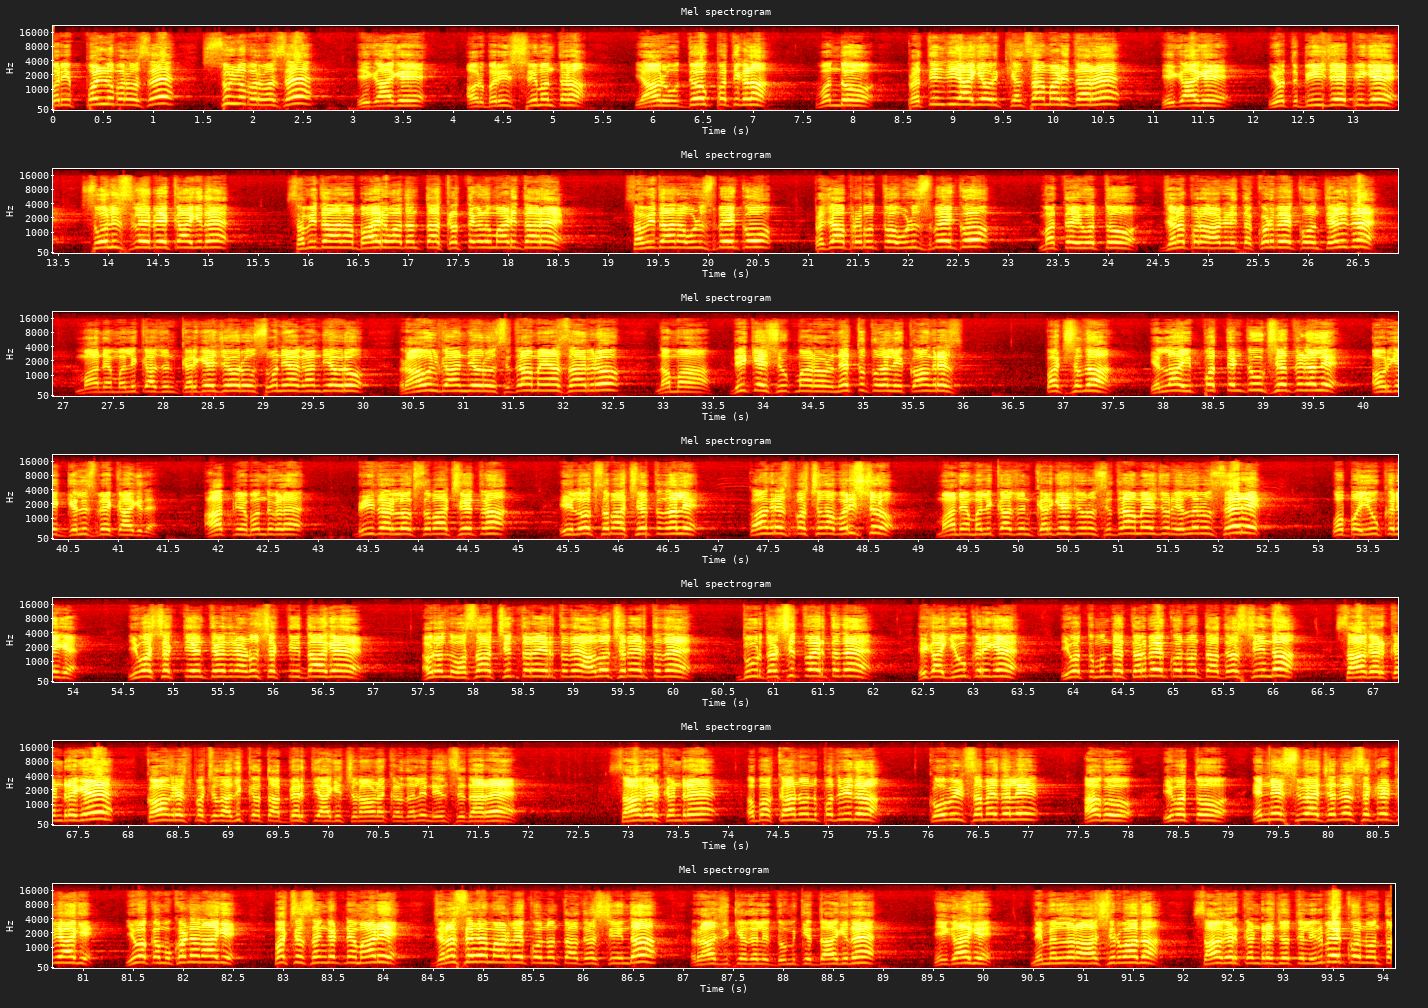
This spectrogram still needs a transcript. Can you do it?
ಬರೀ ಪಳ್ಳು ಭರವಸೆ, ಸುಳ್ಳು ಭರವಸೆ. ಹೀಗಾಗಿ ಅವರು ಬರೀ ಶ್ರೀಮಂತರ, ಯಾರು ಉದ್ಯೋಗಪತಿಗಳ ಒಂದು ಪ್ರತಿನಿಧಿಯಾಗಿ ಅವರು ಕೆಲಸ ಮಾಡಿದ್ದಾರೆ. ಹೀಗಾಗಿ ಇವತ್ತು ಬಿಜೆಪಿಗೆ ಸೋಲಿಸಲೇಬೇಕಾಗಿದೆ. ಸಂವಿಧಾನ ಬಾಹಿರವಾದಂತಹ ಕೃತ್ಯಗಳು ಮಾಡಿದ್ದಾರೆ. ಸಂವಿಧಾನ ಉಳಿಸಬೇಕು, ಪ್ರಜಾಪ್ರಭುತ್ವ ಉಳಿಸಬೇಕು, ಮತ್ತೆ ಇವತ್ತು ಜನಪರ ಆಡಳಿತ ಕೊಡಬೇಕು ಅಂತ ಹೇಳಿದ್ರೆ ಮಾನ್ಯ ಮಲ್ಲಿಕಾರ್ಜುನ್ ಖರ್ಗೆಜಿಯವರು ಸೋನಿಯಾ ಗಾಂಧಿ ಅವರು ರಾಹುಲ್ ಗಾಂಧಿ ಅವರು ಸಿದ್ದರಾಮಯ್ಯ ಸಾಹೇಬರು, ನಮ್ಮ ಡಿ ಕೆ ಶಿವಕುಮಾರ್ ಅವರ ನೇತೃತ್ವದಲ್ಲಿ ಕಾಂಗ್ರೆಸ್ ಪಕ್ಷದ ಎಲ್ಲ ಇಪ್ಪತ್ತೆಂಟು ಕ್ಷೇತ್ರಗಳಲ್ಲಿ ಅವರಿಗೆ ಗೆಲ್ಲಿಸಬೇಕಾಗಿದೆ. ಆತ್ಮೀಯ ಬಂಧುಗಳೇ, ಬೀದರ್ ಲೋಕಸಭಾ ಕ್ಷೇತ್ರ, ಈ ಲೋಕಸಭಾ ಕ್ಷೇತ್ರದಲ್ಲಿ ಕಾಂಗ್ರೆಸ್ ಪಕ್ಷದ ವರಿಷ್ಠರು, ಮಾನ್ಯ ಮಲ್ಲಿಕಾರ್ಜುನ್ ಖರ್ಗೆಜಿಯವರು ಸಿದ್ದರಾಮಯ್ಯಜಿಯವರು ಎಲ್ಲರೂ ಸೇರಿ ಒಬ್ಬ ಯುವಕನಿಗೆ ಯುವಶಕ್ತಿ ಅಂತ ಹೇಳಿದ್ರೆ ಅಣುಶಕ್ತಿ ಇದ್ದಾಗೆ ಅವರಲ್ಲಿ ಹೊಸ ಚಿಂತನೆ ಇರ್ತದೆ, ಆಲೋಚನೆ ಇರ್ತದೆ, ದೂರದರ್ಶಿತ್ವ ಇರ್ತದೆ. ಹೀಗಾಗಿ ಯುವಕರಿಗೆ ಇವತ್ತು ಮುಂದೆ ತರಬೇಕು ಅನ್ನುವಂತಹ ದೃಷ್ಟಿಯಿಂದ ಸಾಗರ್ ಖಂಡ್ರೆಗೆ ಕಾಂಗ್ರೆಸ್ ಪಕ್ಷದ ಅಧಿಕೃತ ಅಭ್ಯರ್ಥಿಯಾಗಿ ಚುನಾವಣಾ ಕಣದಲ್ಲಿ ನಿಲ್ಲಿಸಿದ್ದಾರೆ. ಸಾಗರ್ ಖಂಡ್ರೆ ಒಬ್ಬ ಕಾನೂನು ಪದವೀಧರ ಕೋವಿಡ್ ಸಮಯದಲ್ಲಿ ಹಾಗೂ ಇವತ್ತು ಎನ್ ಎಸ್ ಜನರಲ್ ಸೆಕ್ರೆಟರಿ ಆಗಿ, ಯುವಕ ಮುಖಂಡನಾಗಿ ಪಕ್ಷ ಸಂಘಟನೆ ಮಾಡಿ ಜನಸೇವೆ ಮಾಡಬೇಕು ಅನ್ನುವಂತಹ ದೃಷ್ಟಿಯಿಂದ ರಾಜಕೀಯದಲ್ಲಿ ಧುಮುಕಿದ್ದಾಗಿದೆ. ಹೀಗಾಗಿ ನಿಮ್ಮೆಲ್ಲರ ಆಶೀರ್ವಾದ ಸಾಗರ್ ಖಂಡ್ರೆ ಜೊತೆಲಿ ಇರಬೇಕು ಅನ್ನುವಂತ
